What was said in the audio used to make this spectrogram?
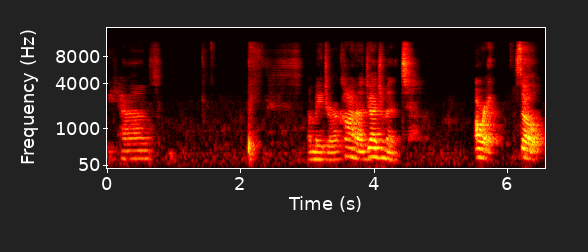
we have a major arcana, judgment. All right, so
